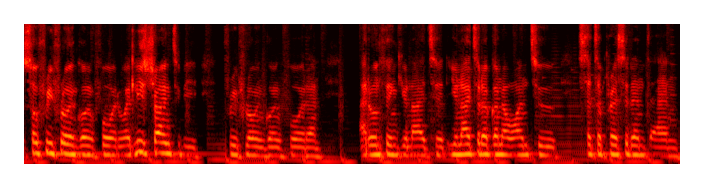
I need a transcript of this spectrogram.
so free flowing going forward, or at least trying to be free flowing going forward. And I don't think United United are gonna want to set a precedent and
